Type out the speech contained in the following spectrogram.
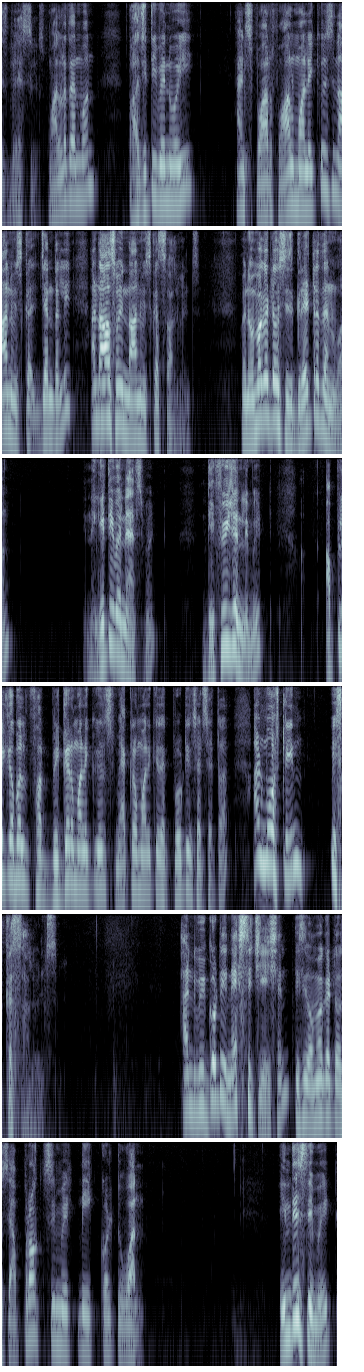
is best smaller than 1 positive NOE and small, small molecules in non-viscous generally and also in non-viscous solvents. When omega tau is greater than 1, negative enhancement, diffusion limit, applicable for bigger molecules, macromolecules like proteins etc. and mostly in viscous solvents. And we go to the next situation, this is omega tau is approximately equal to 1. In this limit,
